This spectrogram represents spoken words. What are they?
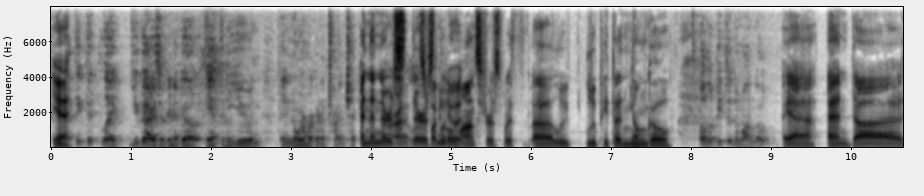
Yeah. I think that like you guys are gonna go. Anthony, you and, and Norm are gonna try and check. And then there's All right, let's there's Little. Monsters with uh, Lu- Lupita Nyong'o. oh, Lupita Nyong'o. Yeah, and uh,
